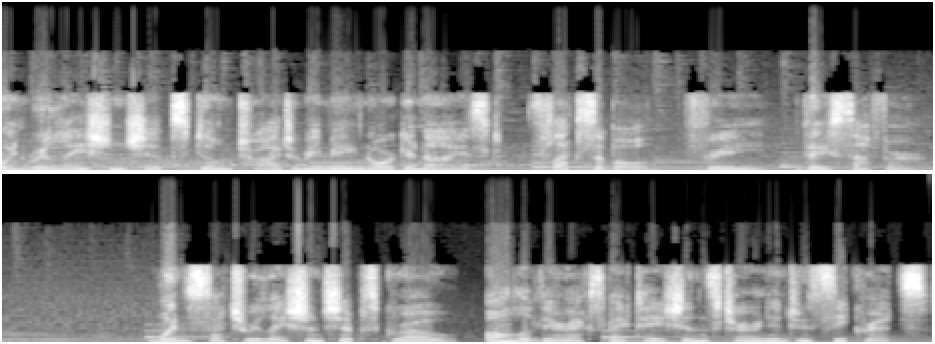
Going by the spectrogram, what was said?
When relationships don't try to remain organized, flexible, free, they suffer. When such relationships grow, all of their expectations turn into secrets.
